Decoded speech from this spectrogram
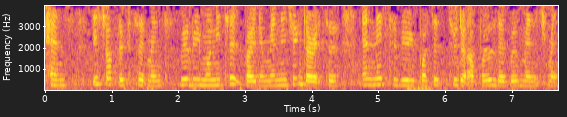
hence each of the segments will be monitored by the managing director and need to be reported to the upper level management.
